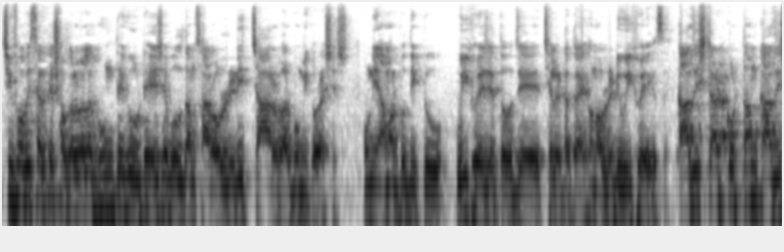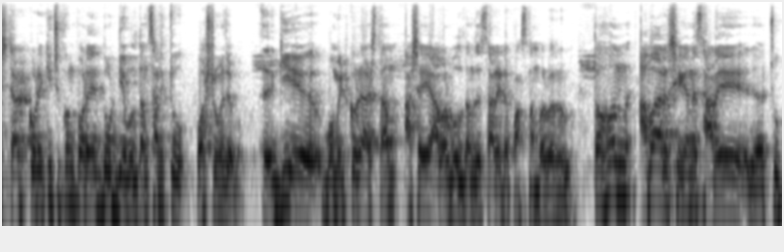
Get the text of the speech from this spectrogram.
চিফ অফিসারকে সকালবেলা ঘুম থেকে উঠে এসে বলতাম, স্যার অলরেডি চারবার বমি করা শেষ। উনি আমার প্রতি একটু উইক হয়ে যেত। যে ছেলেটা তো এখন অলরেডি উইক হয়ে গেছে। কাজ স্টার্ট করতাম, কাজ স্টার্ট করে কিছুক্ষণ পরে দৌড় দিয়ে বলতাম, স্যার, একটু ওয়াশরুমে যাব। গিয়ে বমিট করে আসতাম আসাই আবার বলতাম যে, স্যার, এটা পাঁচ নাম্বার বার হলো। তখন আবার সেখানে স্যারে চুপ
